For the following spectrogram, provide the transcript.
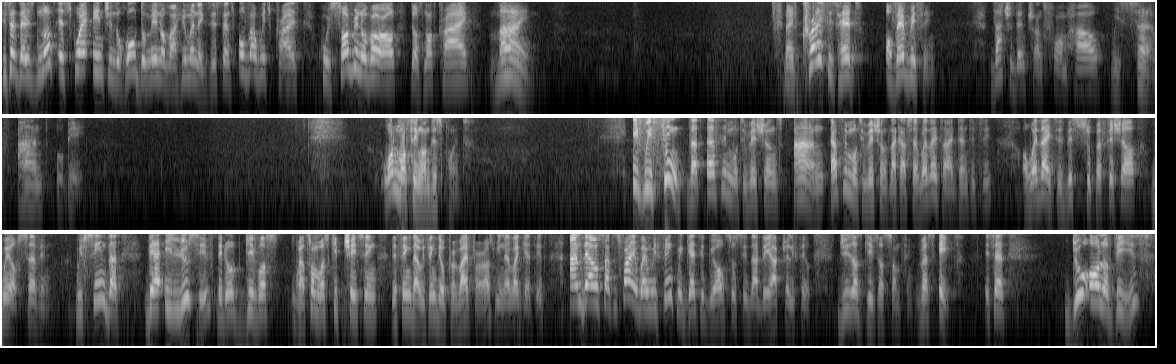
He says, There is not a square inch in the whole domain of our human existence over which Christ, who is sovereign over all, does not cry, Mine. Now, if Christ is head of everything, that should then transform how we serve and obey. One more thing on this point. If we think that earthly motivations and earthly motivations, like I've said, whether it's identity or whether it is this superficial way of serving, we've seen that they are elusive. They don't give us, well, some of us keep chasing the thing that we think they'll provide for us. We never get it. And they're unsatisfying. When we think we get it, we also see that they actually fail. Jesus gives us something. Verse 8. It says, Do all of these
